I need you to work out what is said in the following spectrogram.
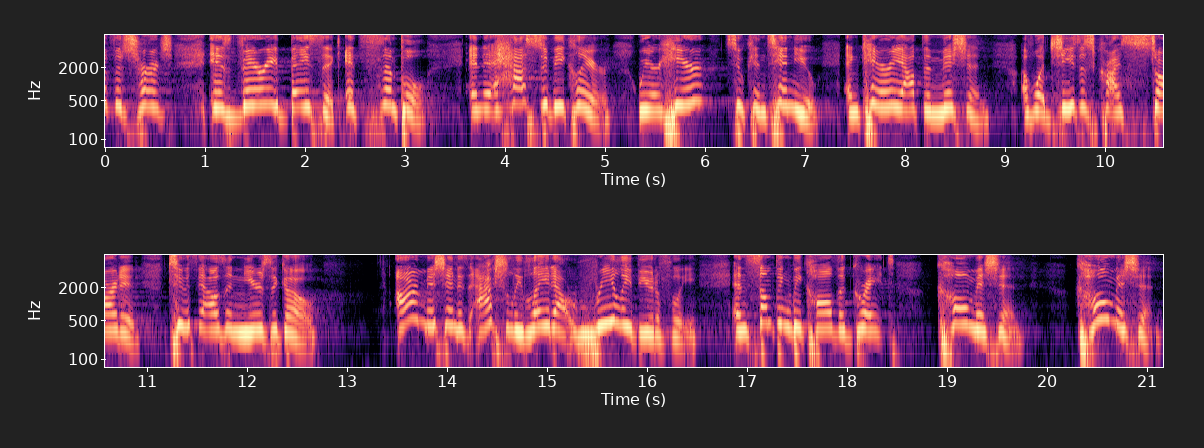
of the church is very basic, it's simple. And it has to be clear. We are here to continue and carry out the mission of what Jesus Christ started 2,000 years ago. Our mission is actually laid out really beautifully in something we call the Great Commission. Commission.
